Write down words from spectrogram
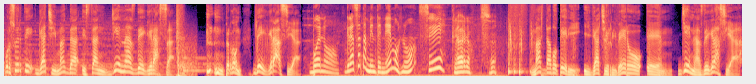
Por suerte, Gachi y Magda están llenas de grasa. Perdón, de gracia. Bueno, grasa también tenemos, ¿no? Sí, claro. Magda Boteri y Gachi Rivero en Llenas de Gracia.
